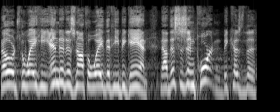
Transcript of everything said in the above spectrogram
In other words, the way he ended is not the way that he began. Now, this is important because the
